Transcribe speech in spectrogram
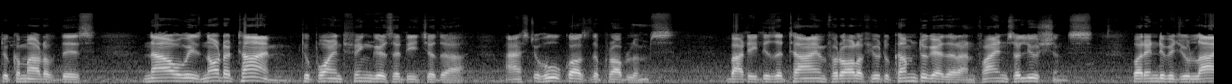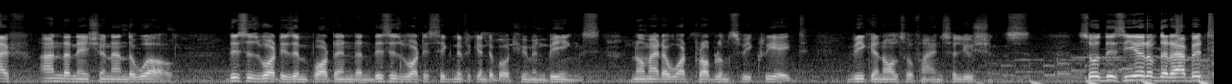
to come out of this. Now is not a time to point fingers at each other as to who caused the problems, but it is a time for all of you to come together and find solutions for individual life and the nation and the world. This is what is important and this is what is significant about human beings. No matter what problems we create, we can also find solutions. So this year of the rabbit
